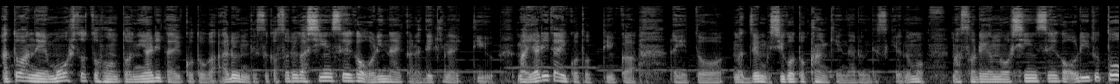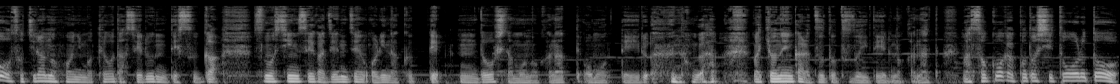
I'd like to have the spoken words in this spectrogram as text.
あとはね、もう一つ本当にやりたいことがあるんですが、それが申請が下りないからできないっていう、まあやりたいことっていうか、えっ、ー、と、まあ全部仕事関係になるんですけれども、まあそれの申請が下りると、そちらの方にも手を出せるんですが、その申請が全然下りなくって、うん、どうしたものかなって思っているのが、まあ去年からずっと続いているのかなと。まあそこが今年通ると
